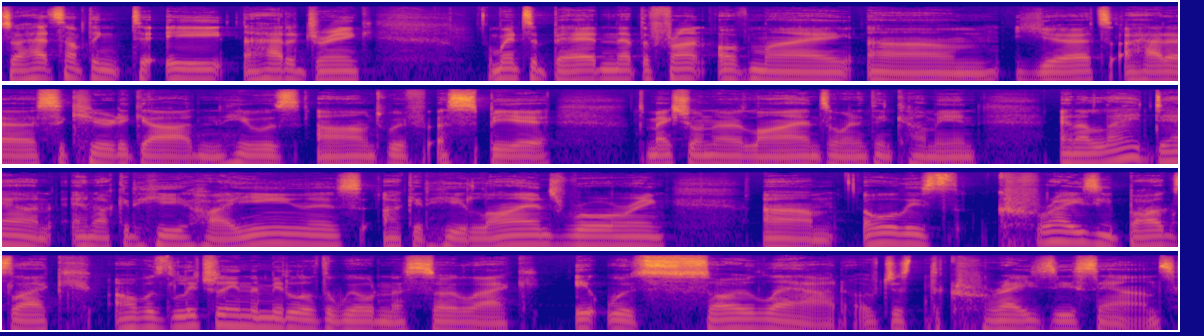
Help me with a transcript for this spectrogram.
So I had something to eat, I had a drink. I went to bed, and at the front of my um, yurt, I had a security guard, and he was armed with a spear to make sure no lions or anything come in. And I laid down, and I could hear hyenas, I could hear lions roaring, um, all these crazy bugs. Like I was literally in the middle of the wilderness, so like it was so loud of just the crazy sounds.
